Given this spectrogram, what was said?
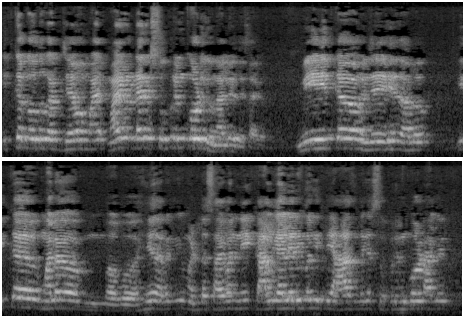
इतकं कौतुक जेव्हा माझ्याकडे डायरेक्ट सुप्रीम कोर्ट घेऊन आले होते साहेब. मी इतकं म्हणजे हे झालो. इतकं मला हे झालं की म्हटलं साहेबांनी काल गॅलरी बघितली आज लगेच सुप्रीम कोर्ट आले.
